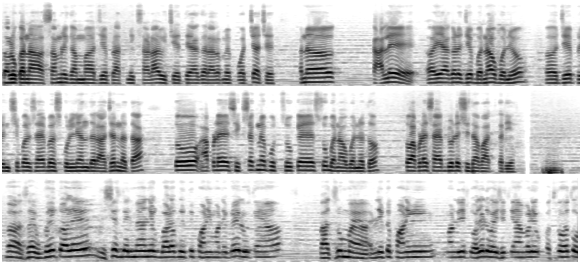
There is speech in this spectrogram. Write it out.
તાલુકાના અસામલી ગામમાં જે પ્રાથમિક શાળા આવી છે તે આગળ હાલ અમે પહોંચ્યા છે. અને કાલે એ આગળ જે બનાવ બન્યો જે પ્રિન્સિપલ સાહેબ સ્કૂલની અંદર હાજર નહોતા તો આપણે શિક્ષકને પૂછશું કે શું બનાવ બન્યો હતો તો આપણે સાહેબ જોડે સીધા વાત કરીએ. હા સાહેબ ગઈકાલે વિશેષ દરમિયાન એક બાળક રીતે પાણી માટે ગયેલું ત્યાં બાથરૂમમાં એટલે કે પાણી માટે જે ટોયલેટ હોય છે ત્યાં આગળ એક પથરો હતો.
